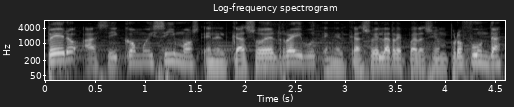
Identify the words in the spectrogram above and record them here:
Pero así como hicimos en el caso del reboot, en el caso de la reparación profunda,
